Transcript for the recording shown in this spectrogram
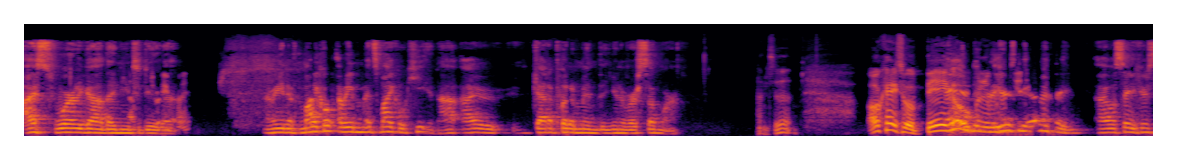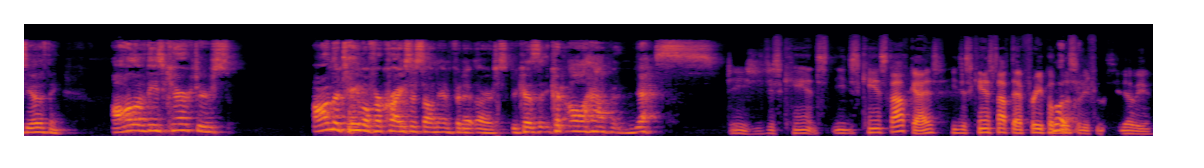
I swear to God, they need to do that. Right? I mean, if Michael, I mean, it's Michael Keaton. I, I got to put him in the universe somewhere. That's it. Okay, so a big And opening. here's the other thing. I will say, here's the other thing. All of these characters on the table for Crisis on Infinite Earths because it could all happen. Yes. Jeez, you just can't. You just can't stop, guys. You just can't stop that free publicity from the CW.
